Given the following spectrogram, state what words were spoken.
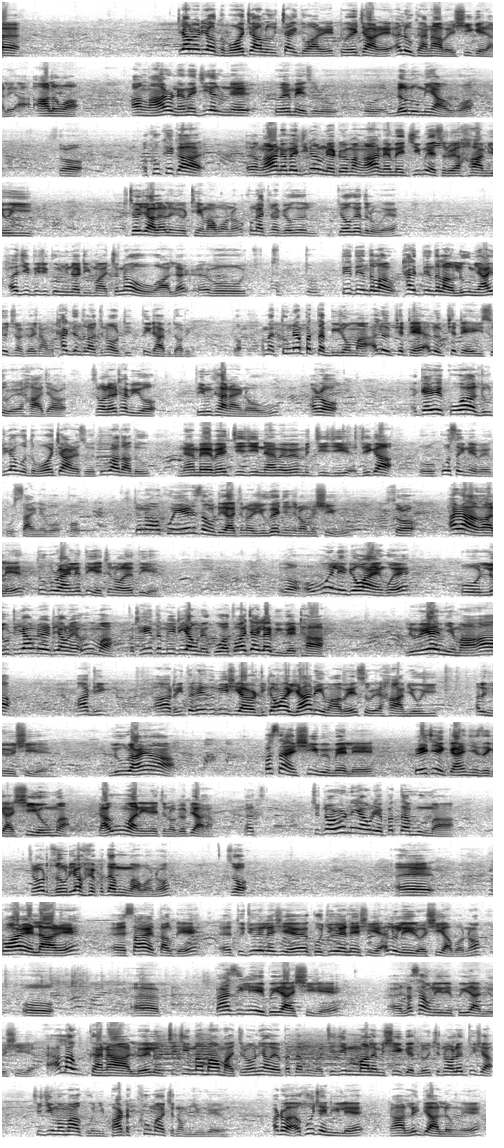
တယောက်နဲ့တယောက်သဘောကျလို့ကြိုက်သွားတယ်တွဲကြတယ်အဲ့လိုကဏ္ဍပဲရှိခဲ့တာလေအားအားလုံးက အာငါကတော့နာမည်ကြီးတဲ့လူနဲ့တွဲမယ်ဆိုလို့ဟိုလုံးလို့မရဘူးကွာဆိုတော့အခုခေတ်ကအဲငါနာမည်ကြီးတဲ့လူနဲ့တွဲမှာငါနာမည်ကြီးမယ်ဆိုတဲ့ဟာမျိုးကြီးတချို့ကြလည်းအဲ့လိုမျိုးထင်ပါပေါ့နော်ခုနကကျွန်တော်ပြောခဲ့ပြောခဲ့သလိုပဲ LGBT community မှာကျွန်တော်ဟိုဟာလက်ဟိုတည်တင်တဲ့လောက်ထိုက်တင်တဲ့လောက်လူအများကြီးကိုကျွန်တော်ပြောချင်အောင်ထိုက်တင်တဲ့လောက်ကျွန်တော်သိထားပြီးတော့ပြီတော့အမေသူနဲ့ပတ်သက်ပြီးတော့မှအဲ့လိုဖြစ်တယ်အဲ့လိုဖြစ်တယ်ကြီးဆိုတဲ့ဟာကြတော့ကျွန်တော်လည်းထပ်ပြီးတော့သိမခံနိုင်တော့ဘူးအဲ့တော့ အကယ်၍ကိုကလူတစ်ယောက်ကိုသဘောကျတယ်ဆိုသူကသာသူနာမည်ပဲကြီးကြီးနာမည်ပဲမကြီးကြီးအဓိကဟိုကိုယ်စိတ်နဲ့ပဲကိုယ်ဆိုင်တယ်ပေါ့ဟုတ်ကျွန်တော်အခွင့်အရေးတစ်စုံတရာကျွန်တော်ယူခဲ့ခြင်းကျွန်တော်မရှိဘူးဆိုတော့အဲ့ဒါကလည်းသူကိုယ်တိုင်လည်းသိရကျွန်တော်လည်းသိရဆိုတော့အဝင့်လင်းပြောရရင်ကွယ်ဟိုလူတစ်ယောက်နဲ့တစ်ယောက်နဲ့ဥမာတထေးသမီးတစ်ယောက်နဲ့ကိုကသွားကြိုက်လိုက်ပြီပဲထားလူတွေရဲ့အမြင်မှာဟာအာဒီအာဒီတထေးသမီးရှိရတော့ဒီကောင်ကရနေမှာပဲဆိုတဲ့ဟာမျိုးကြီးအဲ့လိုမျိုးရှိတယ်လူတိုင်းကပတ်စံရှိပေမဲ့လည်း ပေးခြင်းကမ်းခြင်းစိတ်ကရှိအောင်မှဒါဥမာအနေနဲ့ကျွန်တော်ပြောပြတာအဲကျွန်တော်တို့နှစ်ယောက်ရဲ့ပတ်သက်မှုမှာ ကျွန်တော်တို့တစ်စုံတစ်ယောက်ပဲပတ်သက်မှုမှာပေါ့နော်ဆိုတော့အဲသွားရလာတယ်အဲစားရတောက်တယ်အဲသူကျွေးလည်းရှိရယ်ကိုကျွေးလည်းရှိရယ်အဲ့လိုလေးတော့ရှိရပါတော့ဟိုအဲပန်းစည်းလေးတွေပေးတာရှိတယ်အဲလက်ဆောင်လေးတွေပေးတာမျိုးရှိတယ်အဲ့လောက်ကဏ္ဍကလွဲလို့ជីជីမမမှာကျွန်တော်တို့နှစ်ယောက်ရဲ့ပတ်သက်မှုမှာជីជីမမလည်းမရှိခဲ့သလိုကျွန်တော်လည်းသူ့ရှာជីជីမမအကူကြီးဘာတစ်ခုမှကျွန်တော်မယူခဲ့ဘူး အဲ့တော့အခုချိန်ထိလည်းဒါလိပ်ပြလုံးတယ်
